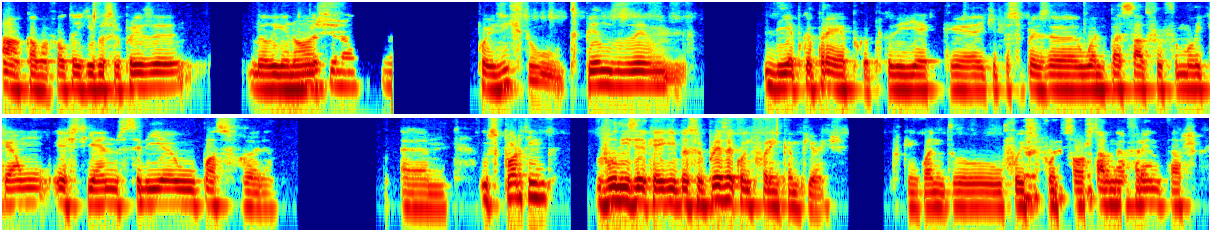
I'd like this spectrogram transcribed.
Ah, calma, falta a equipa surpresa da Liga Nós. Pois isto depende de, de época para época, porque eu diria que a equipa surpresa o ano passado foi o Famalicão, este ano seria o Passo Ferreira. Um, o Sporting, vou dizer que é a equipa surpresa quando forem campeões, porque enquanto foi, for só estar na frente, acho que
